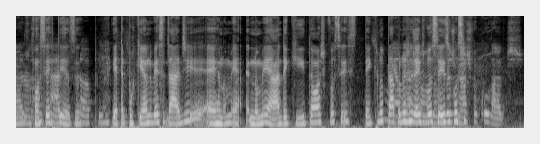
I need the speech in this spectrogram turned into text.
casa. nossa Com certeza. própria. E até porque a universidade é nomea- nomeada aqui, então acho que vocês têm que lutar pelos Aliás, direitos de somos vocês e uma das faculdades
